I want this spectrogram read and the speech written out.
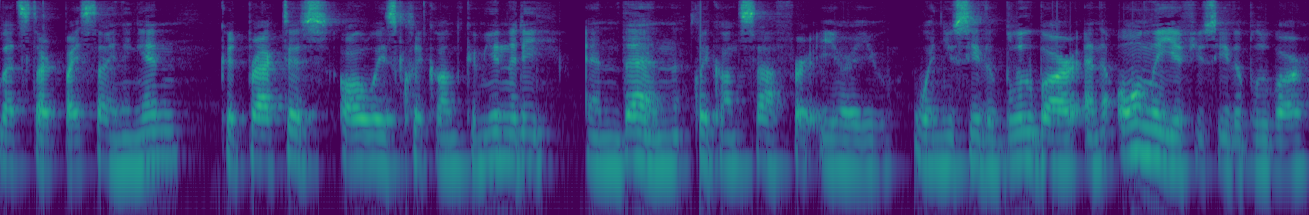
Let's start by signing in. Good practice, always click on community and then click on for ERU. When you see the blue bar, and only if you see the blue bar,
